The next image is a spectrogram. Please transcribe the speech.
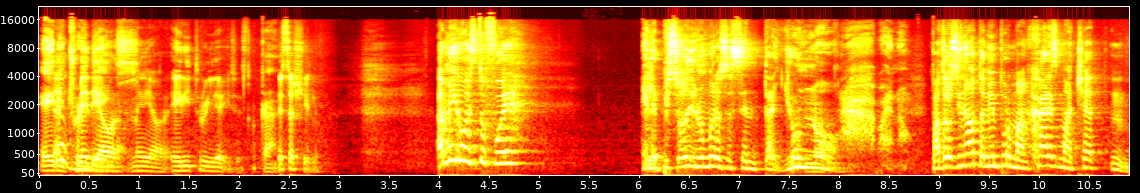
83 eh, media days. hora, media hora. 83 days. Está, está chilo. Amigo, esto fue el episodio número 61. Ah, bueno. Patrocinado también por Manjares Machete. Mm.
